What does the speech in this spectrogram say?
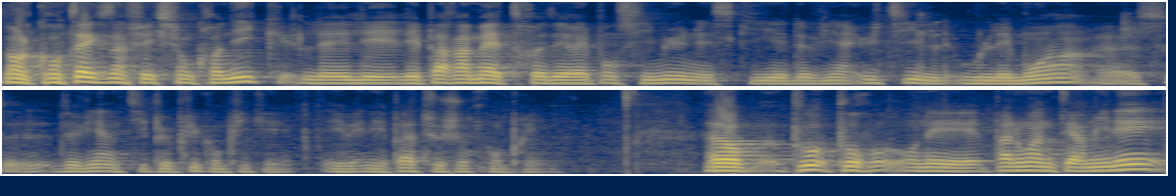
dans le contexte d'infection chronique, les, paramètres des réponses immunes et ce qui devient utile ou les moins euh, devient un petit peu plus compliqué et n'est pas toujours compris. Alors, on n'est pas loin de terminer.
